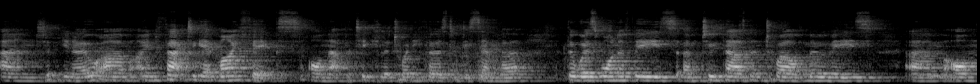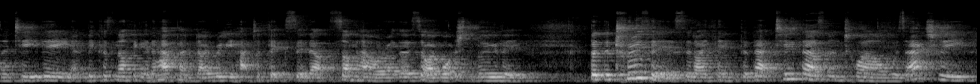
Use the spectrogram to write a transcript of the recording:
And, you know, um, in fact, to get my fix on that particular 21st of December, there was one of these um, 2012 movies um, on the TV, and because nothing had happened, I really had to fix it up somehow or other, so I watched the movie. But the truth is that I think that that 2012 was actually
